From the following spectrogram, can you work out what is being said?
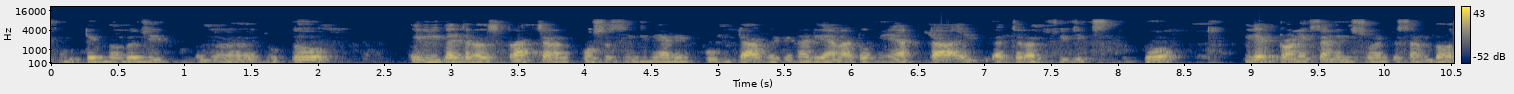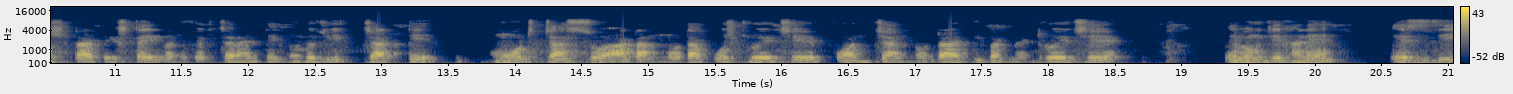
ফুড টেকনোলজি দুটো, agricultural structure and process engineering কুড়িটা ভেটেনারি অ্যানাটমি একটা, এগ্রিকালচারাল ফিজিক্স দুটো, ইলেকট্রনিক্স অ্যান্ড ইনস্ট্রুমেন্টেশন দশটা, টেক্সটাইল ম্যানুফ্যাকচার অ্যান্ড টেকনোলজি চারটে। মোট চারশো আটান্নটা পোস্ট রয়েছে, পঞ্চান্নটা ডিপার্টমেন্ট রয়েছে এবং যেখানে এসসি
